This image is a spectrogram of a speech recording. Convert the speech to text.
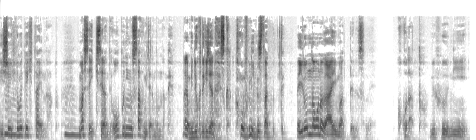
一緒に広めていきたいなと。うん、まして一期生なんでオープニングスタッフみたいなもんなんで。なんか魅力的じゃないですか。オープニングスタッフって。いろんなものが相まってですね。ここだというふうに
